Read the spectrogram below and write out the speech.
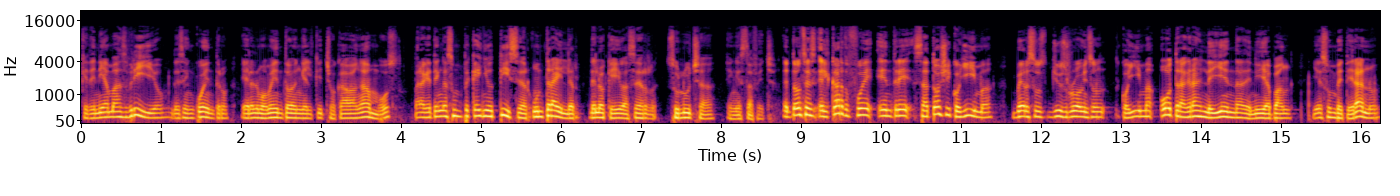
que tenía más brillo de ese encuentro era el momento en el que chocaban ambos, para que tengas un pequeño teaser, un tráiler de lo que iba a ser su lucha en esta fecha. Entonces, el card fue entre Satoshi Kojima versus Juice Robinson. Kojima, otra gran leyenda de New Japan, y es un veterano.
